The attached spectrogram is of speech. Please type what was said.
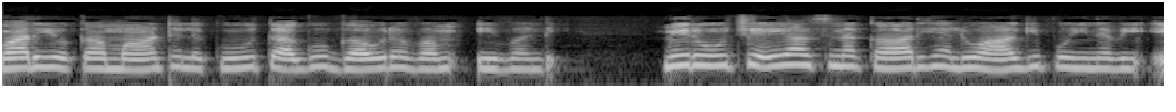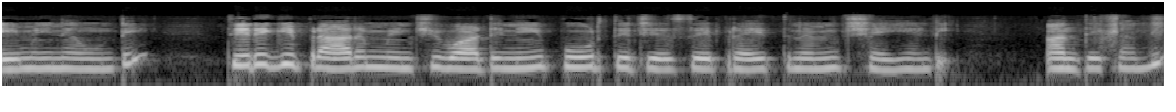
వారి యొక్క మాటలకు తగు గౌరవం ఇవ్వండి. మీరు చేయాల్సిన కార్యాలు ఆగిపోయినవి ఏమైనా ఉంటే తిరిగి ప్రారంభించి వాటిని పూర్తి చేసే ప్రయత్నం చేయండి. అంతేకాని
